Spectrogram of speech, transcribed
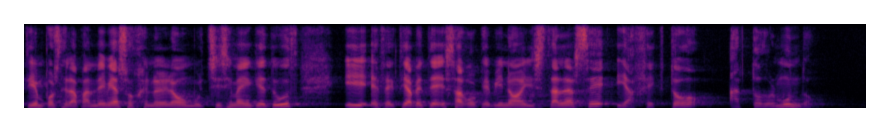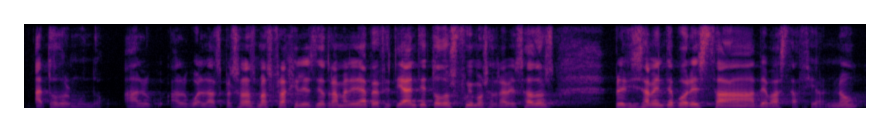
tiempos de la pandemia eso generó muchísima inquietud y efectivamente es algo que vino a instalarse y afectó a todo el mundo, a todo el mundo, a, las personas más frágiles de otra manera, pero efectivamente todos fuimos atravesados precisamente por esta devastación, ¿no?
